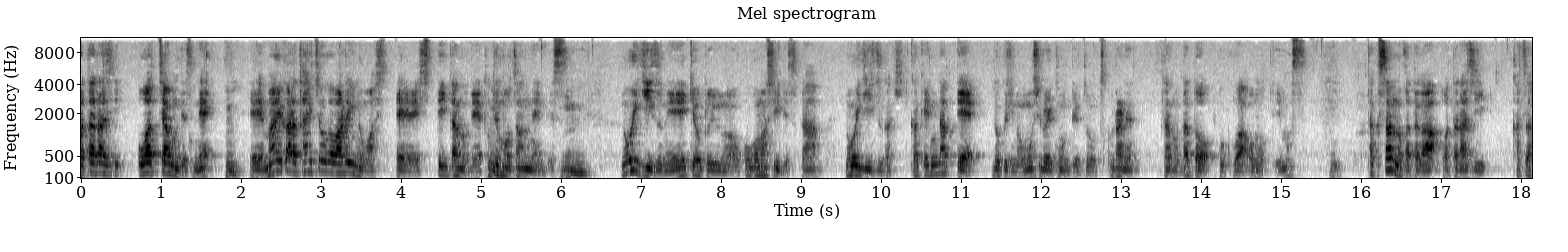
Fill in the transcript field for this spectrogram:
わたらじ終わっちゃうんですね」うん。えー前から体調が悪いのは、えー知っていたのでとても残念です、えうん。ノイジーズに影響というのはおこがましいですがノイジーズがきっかけになって独自の面白いコンテンツを作られたのだと僕は思っています、たくさんの方が渡らじ勝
